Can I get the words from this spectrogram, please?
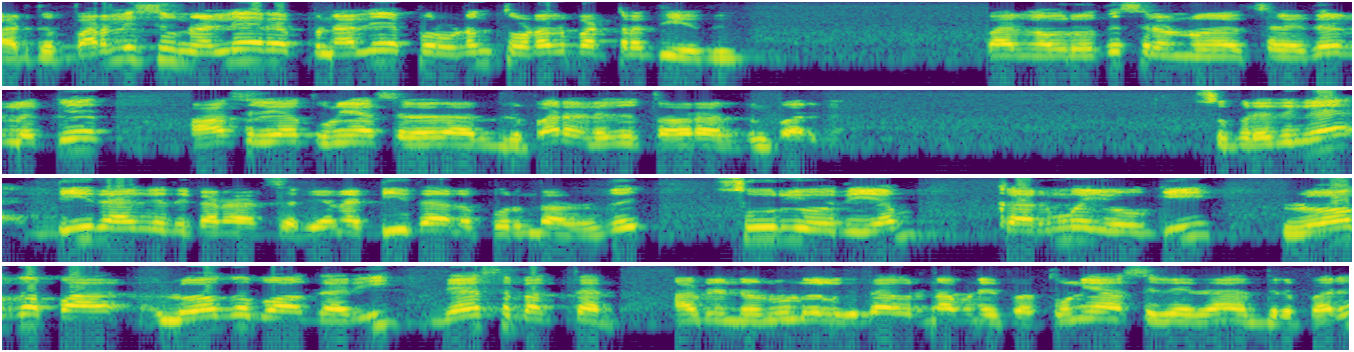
அடுத்து பரளிசு நல்லையரப்ப நல்லையப்பருடன் தொடர்பற்றது எது? பாருங்க அவர் வந்து சில சில இதழ்களுக்கு ஆசிரியர் துணை ஆசிரியராக இருந்திருப்பார். அல்லது தவறா இருக்குன்னு பாருங்க. சூப்பர் எதுங்க? டி தாங்க இதுக்கான ஆன்சர் ஏன்னா டி தான் பொருந்தாதது. சூரியோதயம் கர்மயோகி லோகபா லோகபாகாரி தேசபக்தன் அப்படின்ற நூல்களுக்கு தான் அவர் என்ன பண்ணியிருப்பார் துணை ஆசிரியர் தான் இருந்திருப்பாரு.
